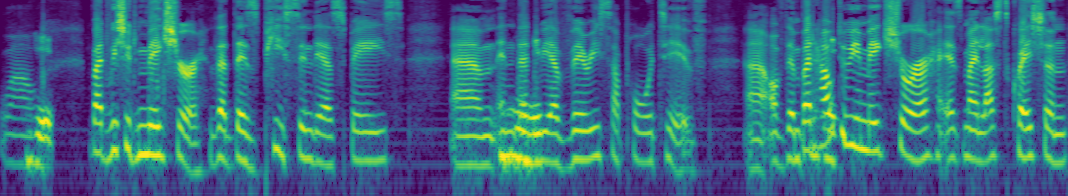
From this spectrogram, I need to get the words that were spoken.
Wow. Yes. But we should make sure that there's peace in their space um, and that we are very supportive uh, of them. But how do we make sure, as my last question,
